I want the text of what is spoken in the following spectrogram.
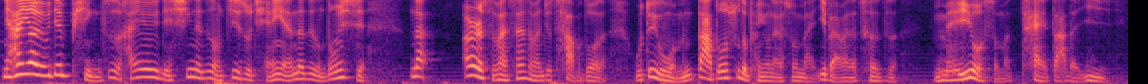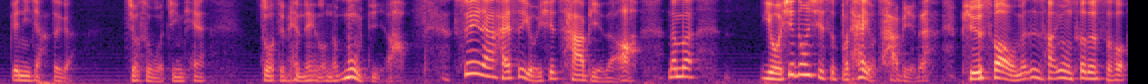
你还要有一点品质，还要有一点新的这种技术前沿的这种东西，那二十万、三十万就差不多了。我对于我们大多数的朋友来说，买一百万的车子没有什么太大的意义。跟你讲这个，就是我今天做这篇内容的目的啊。虽然还是有一些差别的啊，那么有些东西是不太有差别的。比如说我们日常用车的时候，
